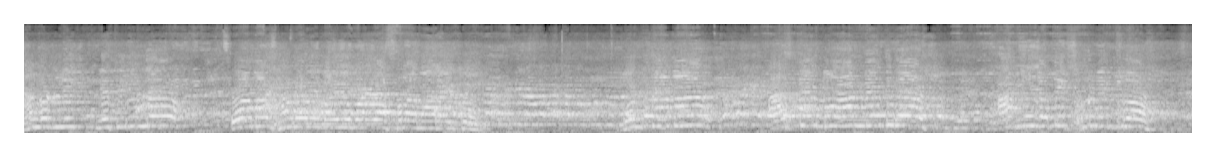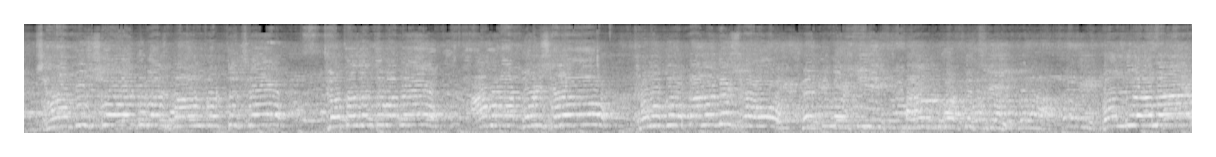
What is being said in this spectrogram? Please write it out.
সাংগঠনিক নেতৃবৃন্দ ও আমার ভাই ও বোনেরা, আসসালামু আলাইকুম। বন্ধুরা আমার আজকের মহান মে দিবস আন্তর্জাতিক শ্রমিক দিবস সারা বিশ্ব দিবস পালন করতেছে। যথাযথভাবে আমরা বরিশালেও সমগ্র বাংলাদেশ সহ এই দিবসটি পালন করতেছি। বন্ধুরা আমার,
